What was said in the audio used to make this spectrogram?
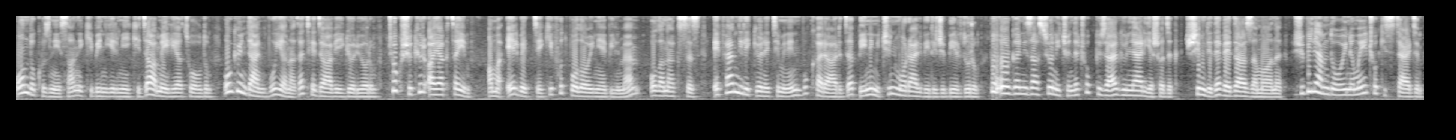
19 Nisan 2022'de ameliyat oldum. O günden bu yana da tedavi görüyorum. Çok şükür ayaktayım ama elbette ki futbol oynayabilmem olanaksız. Efendilik yönetiminin bu kararı da benim için moral verici bir durum. Bu organizasyon içinde çok güzel günler yaşadık. Şimdi de veda zamanı. Jübilemde oynamayı çok isterdim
